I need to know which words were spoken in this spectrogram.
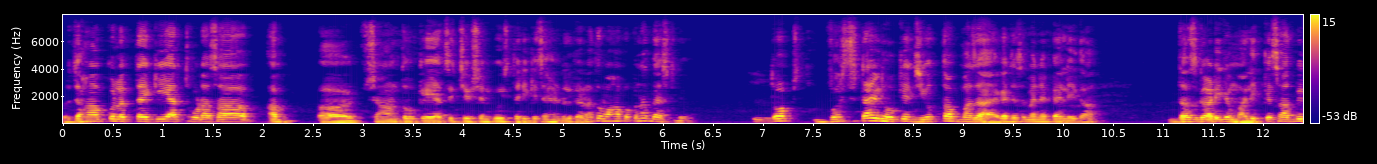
और जहाँ आपको लगता है कि यार थोड़ा सा अब शांत होके या सिचुएशन को इस तरीके से हैंडल करना तो वहाँ पर अपना बेस्ट दो। हम्म, तो आप वर्सटाइल होके जियो तब मज़ा आएगा। जैसे मैंने पहले कहा दस गाड़ी के मालिक के साथ भी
